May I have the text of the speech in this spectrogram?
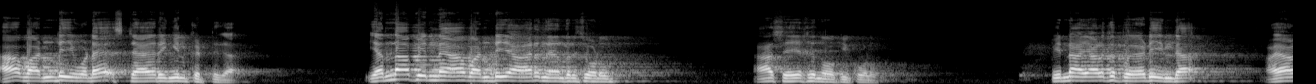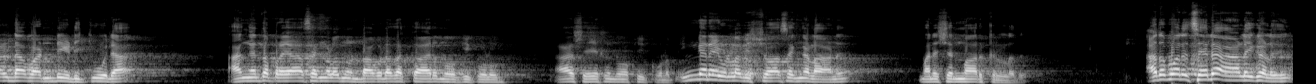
ആ വണ്ടിയുടെ സ്റ്റയറിങ്ങിൽ കെട്ടുക. എന്നാൽ പിന്നെ ആ വണ്ടിയെ ആര് നിയന്ത്രിച്ചോളും? ആ ഷെയ്ഖ് നോക്കിക്കോളും. പിന്നെ അയാൾക്ക് പേടിയില്ല. അയാളുടെ വണ്ടി ഇടിക്കൂല. അങ്ങനത്തെ പ്രയാസങ്ങളൊന്നും ഉണ്ടാകില്ല അതൊക്കെ ആര് നോക്കിക്കോളും? ആ ഷെയ്ഖ് നോക്കിക്കോളും. ഇങ്ങനെയുള്ള വിശ്വാസങ്ങളാണ് മനുഷ്യന്മാർക്കുള്ളത്. അതുപോലെ ചില ആളുകൾ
